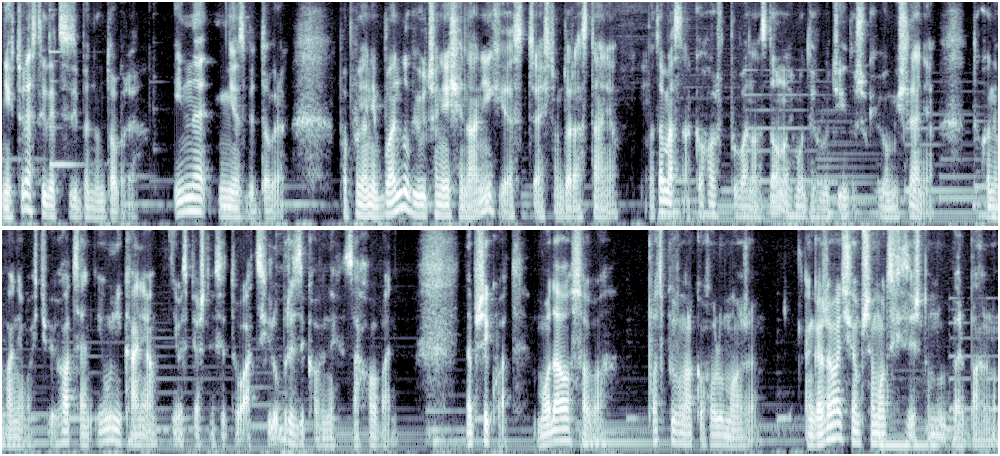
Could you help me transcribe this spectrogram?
Niektóre z tych decyzji będą dobre, inne niezbyt dobre. Popełnianie błędów i uczenie się na nich jest częścią dorastania. Natomiast alkohol wpływa na zdolność młodych ludzi do szybkiego myślenia, dokonywania właściwych ocen i unikania niebezpiecznych sytuacji lub ryzykownych zachowań. Na przykład młoda osoba pod wpływem alkoholu może angażować się w przemoc fizyczną lub werbalną,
